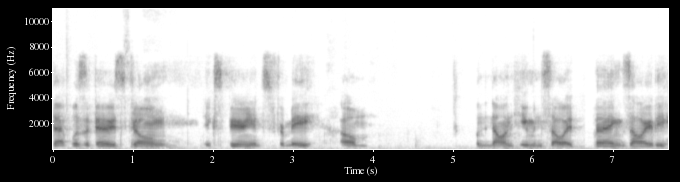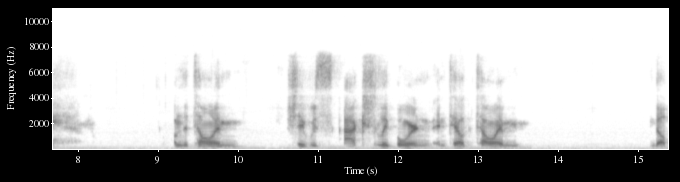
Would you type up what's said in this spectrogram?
That was a very strong experience for me. Um, on the non-human side, the anxiety from the time she was actually born until the time up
